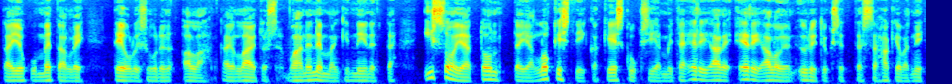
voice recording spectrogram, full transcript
tai joku metalliteollisuuden ala tai laitos, vaan enemmänkin niin, että isoja tontteja, logistiikkakeskuksia, mitä eri, eri alojen yritykset tässä hakevat, niin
